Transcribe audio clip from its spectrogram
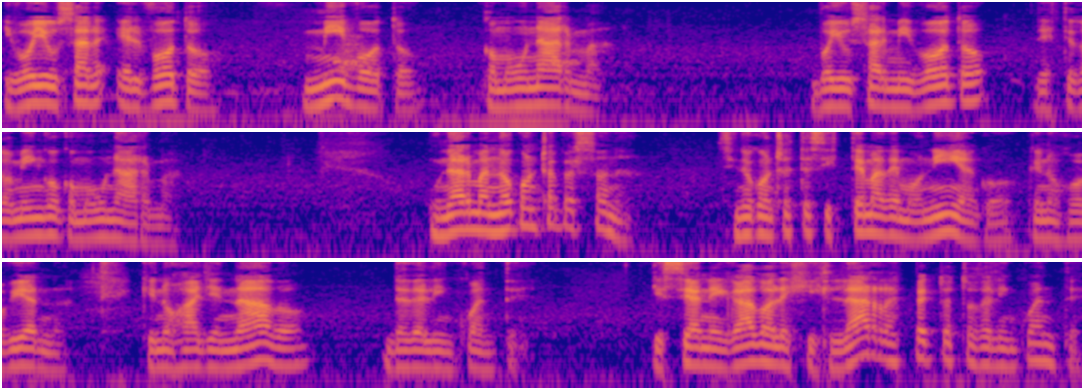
y voy a usar el voto, mi voto, como un arma. Voy a usar mi voto de este domingo como un arma. Un arma no contra personas, sino contra este sistema demoníaco que nos gobierna, que nos ha llenado de delincuentes, que se ha negado a legislar respecto a estos delincuentes.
